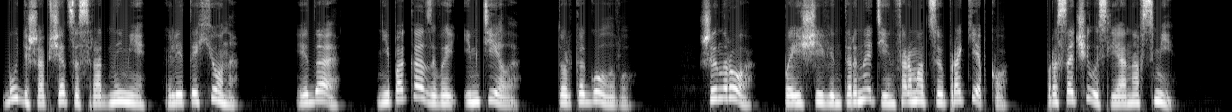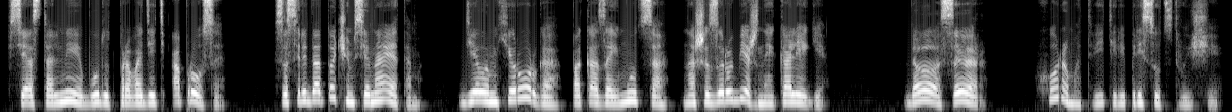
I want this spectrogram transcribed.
будешь общаться с родными Литэхёна. И да, не показывай им тело, только голову. Шинро, поищи в интернете информацию про кепку. Просочилась ли она в СМИ? Все остальные будут проводить опросы. Сосредоточимся на этом. Делом хирурга пока займутся наши зарубежные коллеги. «Да, сэр», — хором ответили присутствующие.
